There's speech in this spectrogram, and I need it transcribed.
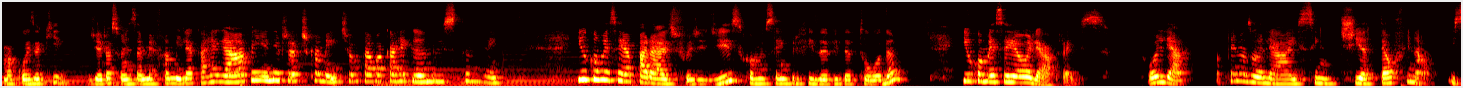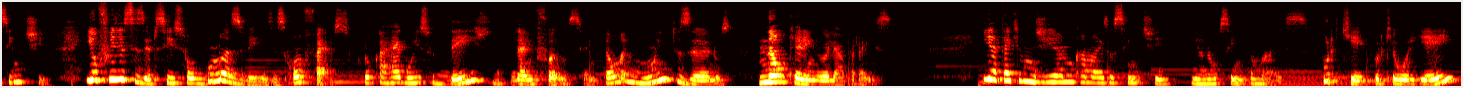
Uma coisa que gerações da minha família carregavam e energeticamente eu estava carregando isso também. E eu comecei a parar de fugir disso, como eu sempre fiz a vida toda, e eu comecei a olhar para isso. Olhar, apenas olhar e sentir até o final. E sentir. E eu fiz esse exercício algumas vezes, confesso, porque eu carrego isso desde a infância. Então é muitos anos não querendo olhar para isso. E até que um dia nunca mais eu senti, e eu não sinto mais. Por quê? Porque eu olhei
